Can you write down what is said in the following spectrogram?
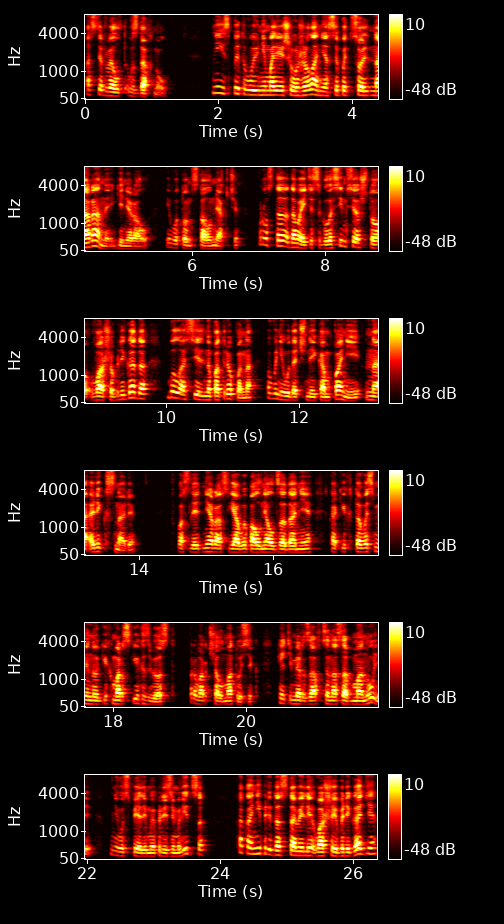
Астервелд вздохнул. «Не испытываю ни малейшего желания сыпать соль на раны, генерал». И вот он стал мягче. «Просто давайте согласимся, что ваша бригада была сильно потрепана в неудачной кампании на Рикснаре. В последний раз я выполнял задание каких-то восьминогих морских звезд, проворчал Матусик. Эти мерзавцы нас обманули, не успели мы приземлиться, как они предоставили вашей бригаде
